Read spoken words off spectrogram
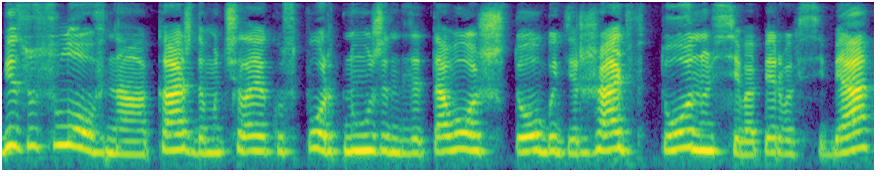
безусловно, каждому человеку спорт нужен для того, чтобы держать в тонусе, во-первых, себя,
